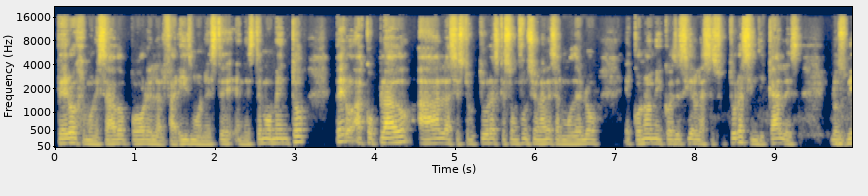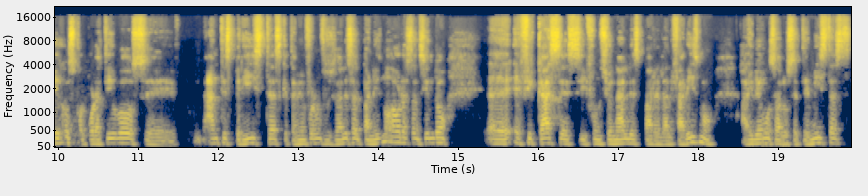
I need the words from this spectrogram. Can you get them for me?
pero hegemonizado por el alfarismo en este, en este momento, pero acoplado a las estructuras que son funcionales al modelo económico, es decir, las estructuras sindicales, los viejos corporativos eh, antes peristas que también fueron funcionales al panismo, ahora están siendo eh, eficaces y funcionales para el alfarismo. Ahí vemos a los etemistas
